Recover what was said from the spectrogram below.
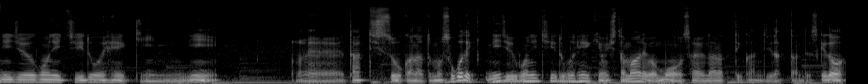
25日移動平均に、えー、タッチしそうかなと。もうそこで25日移動平均を下回ればもうさよならっていう感じだったんですけど、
